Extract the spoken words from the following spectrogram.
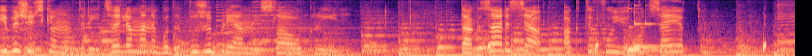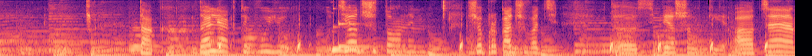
і пишіть коментарі. Це для мене буде дуже приємно і слава Україні. Так, зараз я активую оцей. Так, далі активую ці от жетони, щоб прокачувати е, спешалки, а це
